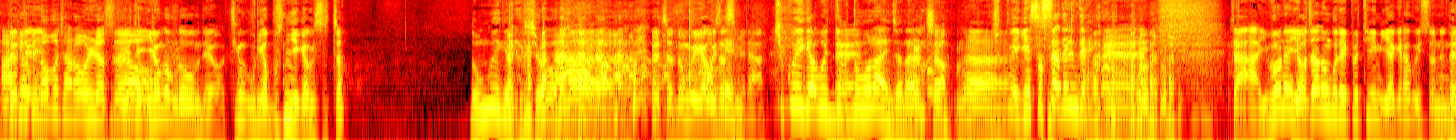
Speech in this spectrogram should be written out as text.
악역이 때는- 너무 잘 어울렸어요. 이런 거 물어보면 돼요. 지금 우리가 무슨 얘기하고 있었죠? 농구 얘기하고 있죠. 그렇죠. 농구 얘기하고 있었습니다. 축구 얘기하고 있는 네. 동안 아니잖아요. 그렇죠. 네. 축구 얘기했었어야 되는데. 네. 자, 이번에 여자 농구 대표팀 이야기를 하고 있었는데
